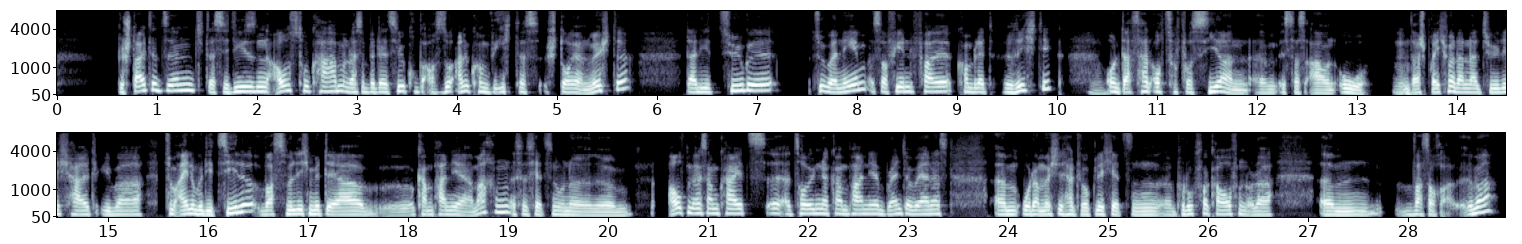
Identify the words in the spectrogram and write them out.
gestaltet sind, dass sie diesen Ausdruck haben und dass sie bei der Zielgruppe auch so ankommen, wie ich das steuern möchte. Da die Zügel zu übernehmen, ist auf jeden Fall komplett richtig. Mhm. Und das halt auch zu forcieren, ähm, ist das A und O. Und mhm. da sprechen wir dann natürlich halt über, zum einen über die Ziele, was will ich mit der äh, Kampagne ja machen? Ist es jetzt nur eine, eine aufmerksamkeitserzeugende Kampagne, Brand Awareness, ähm, oder möchte ich halt wirklich jetzt ein äh, Produkt verkaufen oder ähm, was auch immer?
